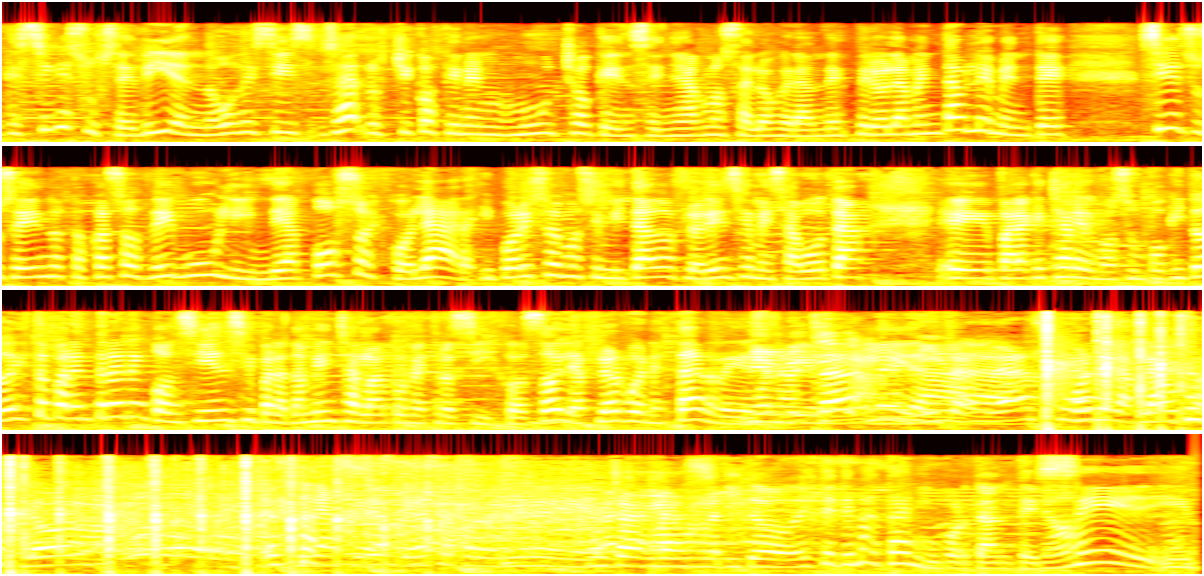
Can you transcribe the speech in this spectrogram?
Porque sigue sucediendo, vos decís, ya los chicos tienen mucho que enseñarnos a los grandes, pero lamentablemente siguen sucediendo estos casos de bullying, de acoso escolar, y por eso hemos invitado a Florencia Mesabota eh, para que charlemos un poquito de esto, para entrar en conciencia y para también charlar con nuestros hijos. Hola Flor, buenas tardes. Buenas tardes, muchas gracias. Fuerte el aplauso Flor. Gracias, gracias por venir eh, a charlar un ratito de este tema tan importante, ¿no? Sí, y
